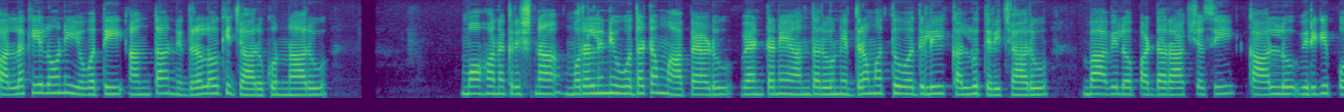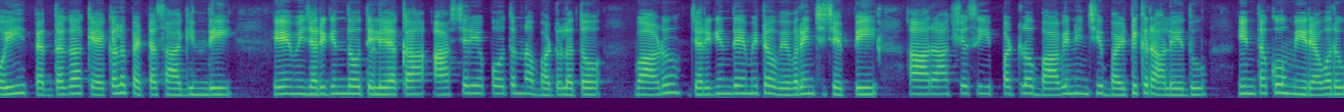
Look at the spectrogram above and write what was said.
పల్లకీలోని యువతి అంతా నిద్రలోకి జారుకున్నారు. మోహనకృష్ణ మురళిని ఊదటం ఆపాడు. వెంటనే అందరూ నిద్రమత్తు వదిలి కళ్ళు తెరిచారు. బావిలో పడ్డ రాక్షసి కాళ్ళు విరిగిపోయి పెద్దగా కేకలు పెట్టసాగింది. ఏమి జరిగిందో తెలియక ఆశ్చర్యపోతున్న భటులతో వాడు జరిగిందేమిటో వివరించి చెప్పి ఆ రాక్షసి ఇప్పట్లో బావి నుంచి బయటికి రాలేదు. ఇంతకు మీరెవరు?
